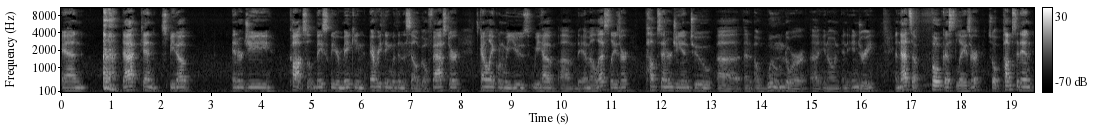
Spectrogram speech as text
and that can speed up energy cost. So basically, you're making everything within the cell go faster It's kind of like when we use, we have um, the MLS laser pumps energy into uh, an, a wound or uh, you know an, an, injury, and that's a focused laser. So it pumps it in,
